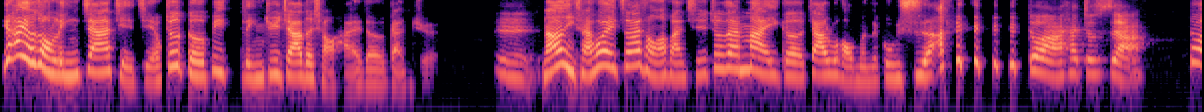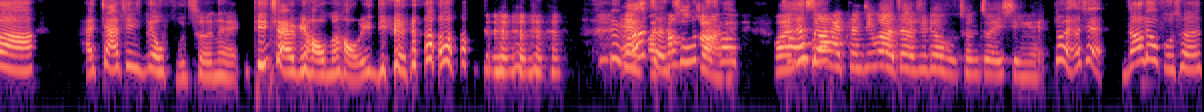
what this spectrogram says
因为他有种邻家姐姐，就是隔壁邻居家的小孩的感觉，嗯，然后你才会真爱找麻烦，其实就是在卖一个嫁入豪门的故事啊。对啊，他就是啊，对啊，还嫁进六福村呢、听起来比豪门好一点。对，哎把它整出超我超那时候多还曾经为了这个去六福村追星哎、对，而且你知道六福村，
